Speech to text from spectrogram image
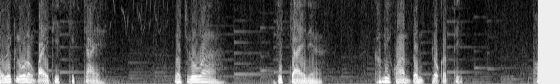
ระลึกรู้ลงไปที่จิตใจ เราจะรู้ว่าจิตใจเนี่ย เขามีความเป็นปกติ พอ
